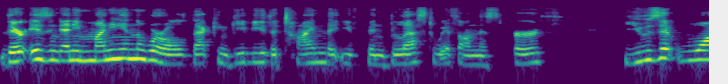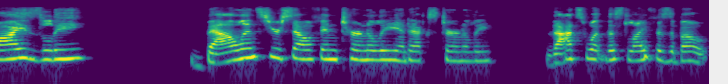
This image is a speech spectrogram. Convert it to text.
there isn't any money in the world that can give you the time that you've been blessed with on this earth. Use it wisely. Balance yourself internally and externally. That's what this life is about.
